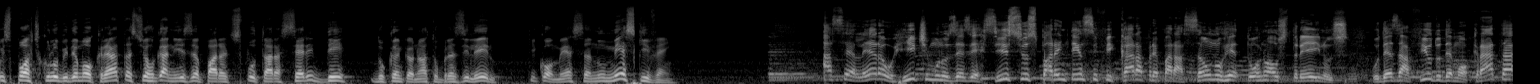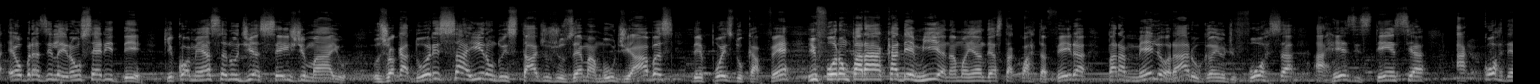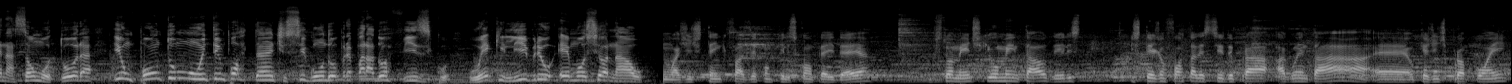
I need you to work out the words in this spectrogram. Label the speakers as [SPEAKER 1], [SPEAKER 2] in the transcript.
[SPEAKER 1] O Esporte Clube Democrata se organiza para disputar a Série D do Campeonato Brasileiro, que começa no mês que vem
[SPEAKER 2] acelera o ritmo nos exercícios para intensificar a preparação no retorno aos treinos. O desafio do Democrata é o Brasileirão Série D, que começa no dia 6 de maio. Os jogadores saíram do estádio José Mamul de Abas depois do café e foram para a academia na manhã desta quarta-feira para melhorar o ganho de força, a resistência, a coordenação motora e um ponto muito importante, segundo o preparador físico, o equilíbrio emocional.
[SPEAKER 3] A gente tem que fazer com que eles comprem a ideia, principalmente que o mental deles estejam fortalecido para aguentar é, o que a gente propõe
